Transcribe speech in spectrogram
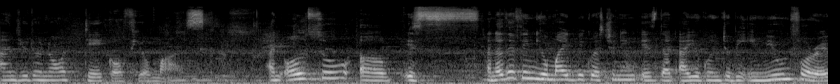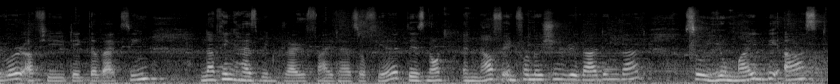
and you do not take off your mask. And also uh, another thing you might be questioning is that are you going to be immune forever after you take the vaccine? Nothing has been clarified as of yet. There's not enough information regarding that. So you might be asked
